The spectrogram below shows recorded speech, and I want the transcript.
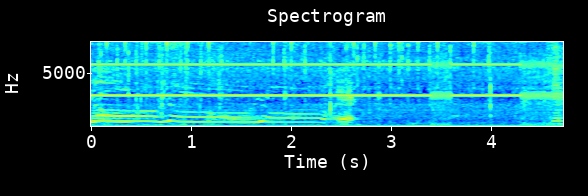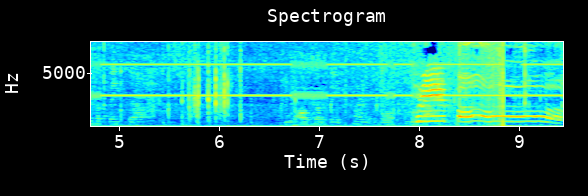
ว ย่อย่อเอ๊ะ ได้สเต็กแล้วกูเอาสเต็กให้เพราะ ครีปเปอร์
